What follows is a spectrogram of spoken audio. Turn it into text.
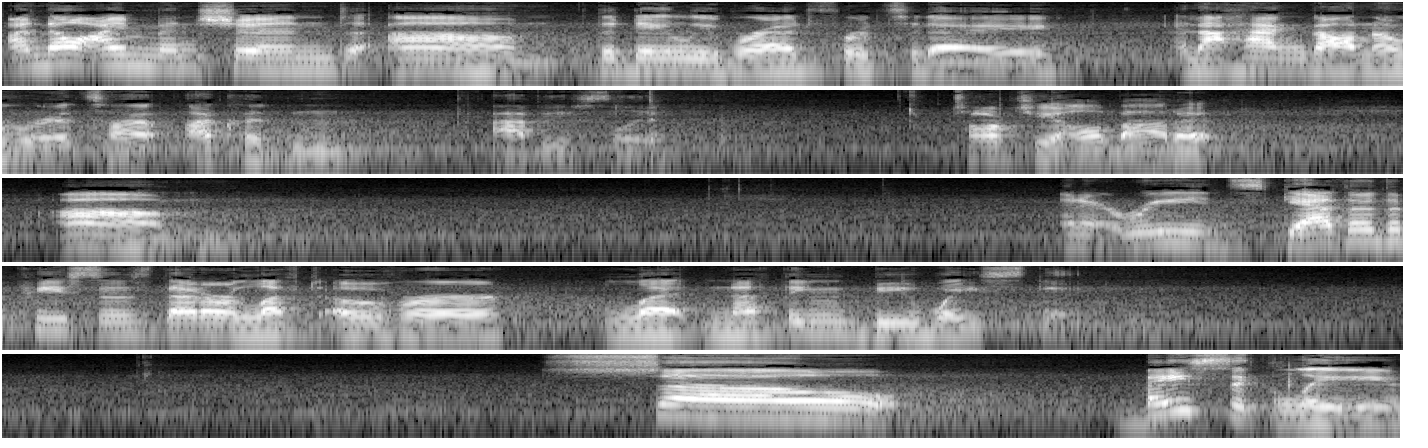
I know I mentioned um, the daily bread for today, and I hadn't gotten over it, so I, I couldn't obviously talk to y'all about it. Um, and it reads Gather the pieces that are left over, let nothing be wasted. So basically,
